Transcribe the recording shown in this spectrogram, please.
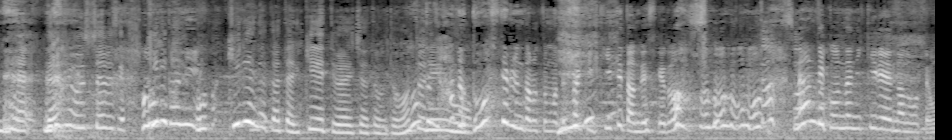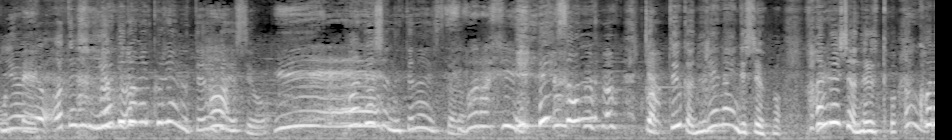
う、ね、何をおっしゃいますか？本当に。綺麗な方に綺麗って言われちゃうと本当に肌どうしてるんだろうと思ってさっき聞いてたんですけどなんでこんなに綺麗なのって思って。いやいや私日焼け止めクレーム塗ってるだけですよ、え。ー、ファンデーション塗ってないですから。素晴らしい、えー、そんな。じゃあというか塗れないんですよ。ファンデーション塗ると粉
